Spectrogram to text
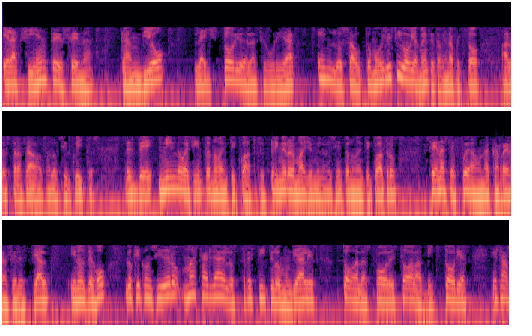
el accidente de Senna cambió la historia de la seguridad en los automóviles y obviamente también afectó a los trazados, a los circuitos. Desde 1994, el primero de mayo de 1994, Senna se fue a una carrera celestial y nos dejó lo que considero más allá de los tres títulos mundiales, todas las poles, todas las victorias, esas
